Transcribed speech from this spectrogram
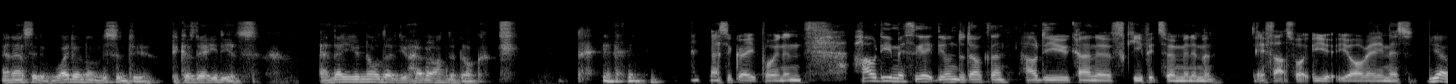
And I said, "Why don't they listen to you? Because they're idiots." And then you know that you have an underdog. That's a great point. And how do you mitigate the underdog then? How do you kind of keep it to a minimum? If that's what you, your aim is. Yeah,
